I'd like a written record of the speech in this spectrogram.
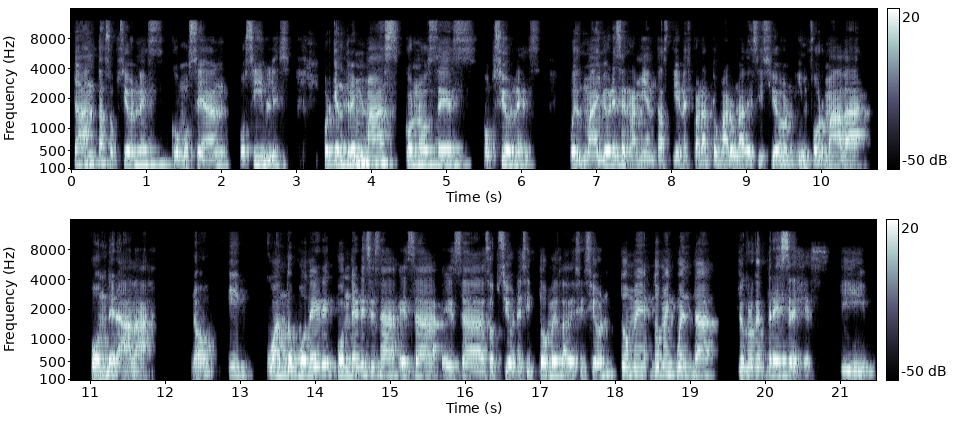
tantas opciones como sean posibles, porque entre más conoces opciones, pues mayores herramientas tienes para tomar una decisión informada, ponderada, ¿no? Y cuando poder, ponderes esa, esa, esas opciones y tomes la decisión, tome, toma en cuenta, yo creo que tres ejes y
